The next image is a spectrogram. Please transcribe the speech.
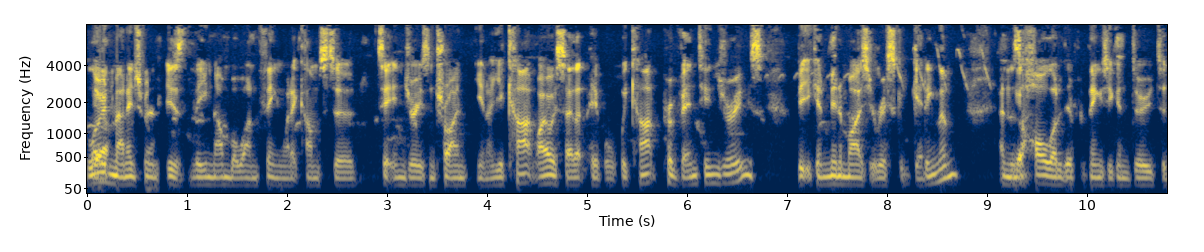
load yeah. management is the number one thing when it comes to, to injuries and try and, you know, you can't, I always say that people, we can't prevent injuries, but you can minimize your risk of getting them. And there's yeah. a whole lot of different things you can do to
